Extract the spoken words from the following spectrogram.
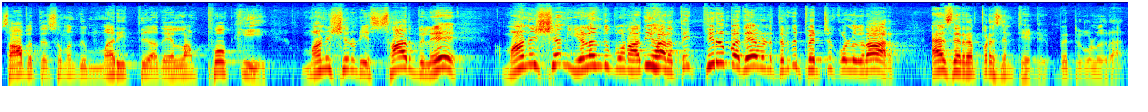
சாபத்தை சுமந்து மறித்து அதையெல்லாம் போக்கி மனுஷனுடைய சார்பிலே மனுஷன் இழந்து போன அதிகாரத்தை திரும்ப தேவனிடத்திலிருந்து பெற்றுக்கொள்ளுகிறார். ஆஸ் எ ரெப்ரசன்டேட்டிவ் பெற்றுக்கொள்ளுகிறார்.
